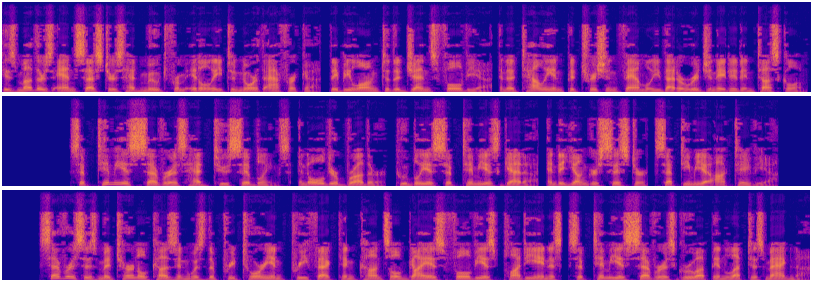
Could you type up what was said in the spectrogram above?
His mother's ancestors had moved from Italy to North Africa, they belonged to the gens Fulvia, an Italian patrician family that originated in Tusculum. Septimius Severus had two siblings, an older brother, Publius Septimius Geta, and a younger sister, Septimia Octavia. Severus's maternal cousin was the praetorian prefect and consul Gaius Fulvius Plautianus. Septimius Severus grew up in Leptis Magna.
